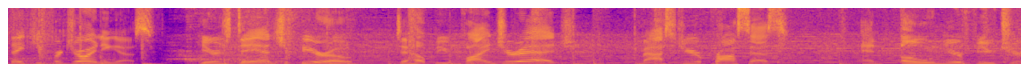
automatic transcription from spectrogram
Thank you for joining us. Here's Dan Shapiro to help you find your edge, master your process, and own your future.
